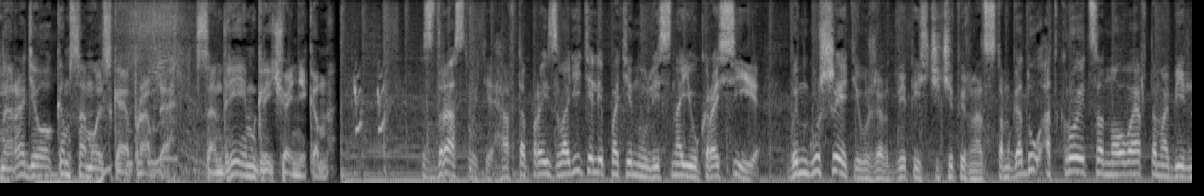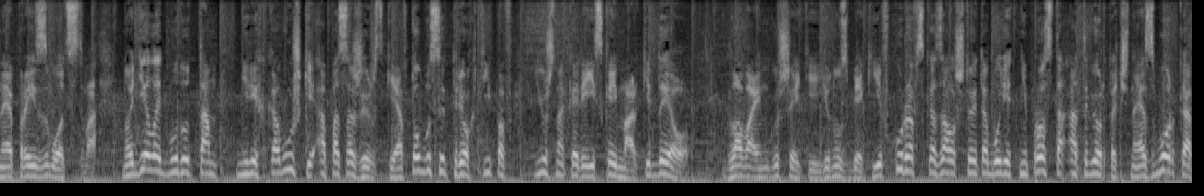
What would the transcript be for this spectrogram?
на радио «Комсомольская правда» с Андреем Гречанником. Здравствуйте! Автопроизводители потянулись на юг России. В Ингушетии уже в 2014 году откроется новое автомобильное производство. Но делать будут там не легковушки, а пассажирские автобусы трех типов южнокорейской марки «Део». Глава Ингушетии Юнусбек Евкуров сказал, что это будет не просто отверточная сборка,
